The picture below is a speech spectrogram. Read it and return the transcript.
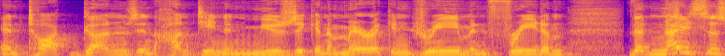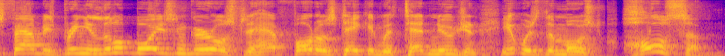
and talk guns and hunting and music and American dream and freedom. The nicest families bringing little boys and girls to have photos taken with Ted Nugent. It was the most wholesome,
